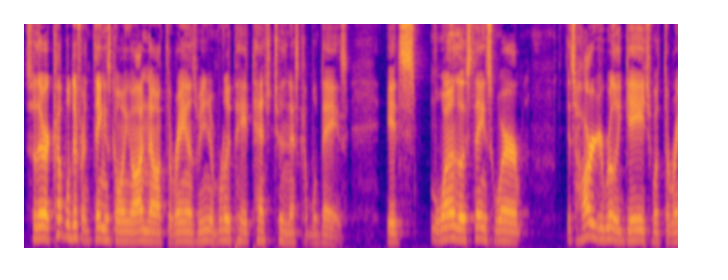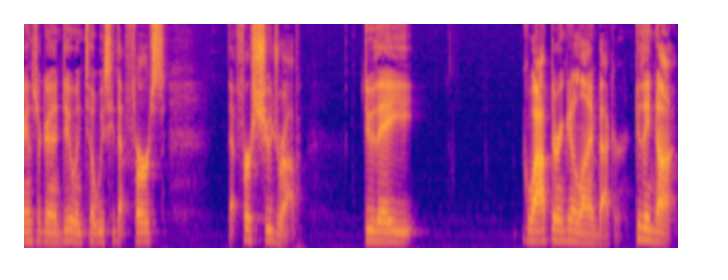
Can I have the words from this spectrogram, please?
So there are a couple different things going on now at the Rams. We need to really pay attention to in the next couple days. It's one of those things where it's hard to really gauge what the Rams are going to do until we see that first that first shoe drop. Do they go out there and get a linebacker? Do they not?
